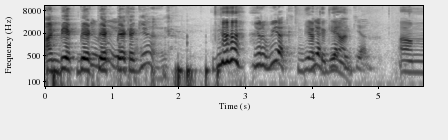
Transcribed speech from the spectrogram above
I'm big, big, He big, really big again. You're yuck. Yuck again. again. Um,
